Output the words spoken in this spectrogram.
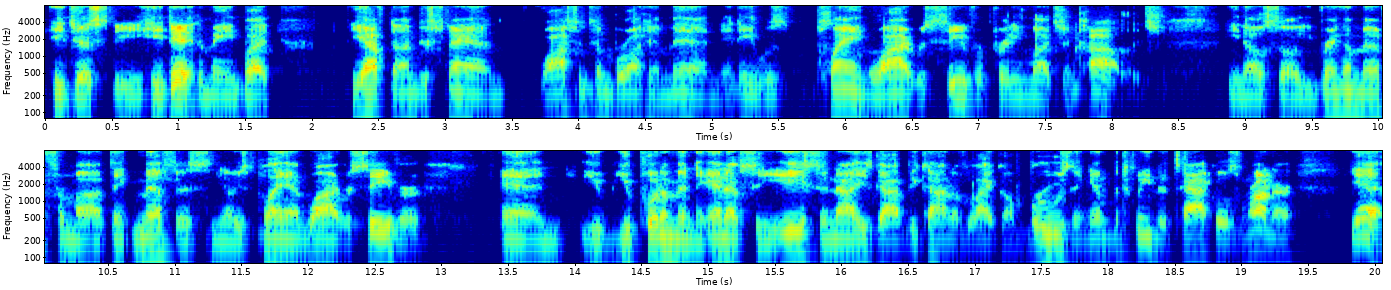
he just he, he did. I mean, but you have to understand Washington brought him in and he was playing wide receiver pretty much in college. You know, so you bring him in from uh, I think Memphis, you know, he's playing wide receiver and you you put him in the NFC East, and now he's got to be kind of like a bruising in between the tackles runner. Yeah,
